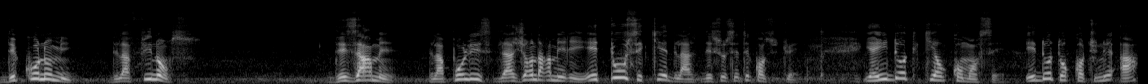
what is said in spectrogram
d'économie, de la finance, des armées, de la police, de la gendarmerie et tout ce qui est des sociétés constituées. Il y a eu d'autres qui ont commencé et d'autres ont continué à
